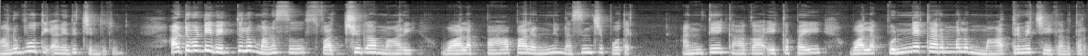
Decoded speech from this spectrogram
అనుభూతి అనేది చెందుతుంది. అటువంటి వ్యక్తుల మనసు స్వచ్ఛగా మారి వాళ్ళ పాపాలన్నీ నశించిపోతాయి. అంతేకాక ఇకపై వాళ్ళ పుణ్యకర్మలు మాత్రమే చేయగలుగుతారు.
